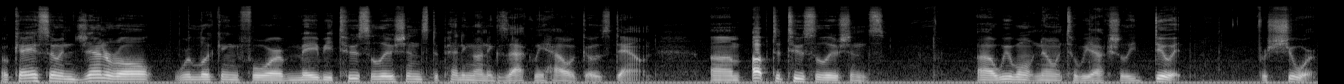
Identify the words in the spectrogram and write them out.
Okay, so in general, we're looking for maybe two solutions depending on exactly how it goes down. Um, up to two solutions. Uh, we won't know until we actually do it, for sure.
